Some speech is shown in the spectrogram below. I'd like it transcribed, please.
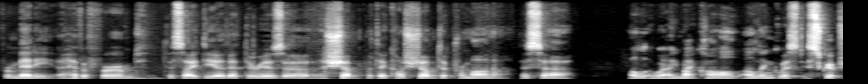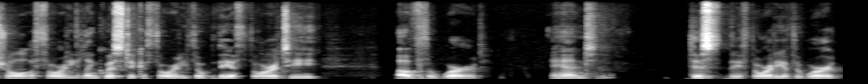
for many have affirmed this idea that there is a, a shub, what they call shabda pramana, this uh, a, what you might call a linguistic, scriptural authority, linguistic authority, the, the authority of the word, and this the authority of the word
